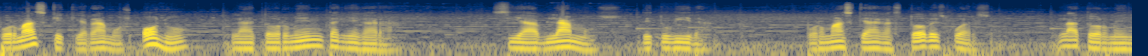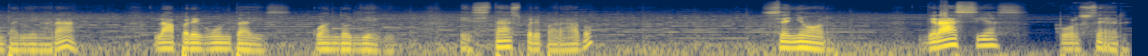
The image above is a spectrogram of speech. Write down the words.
por más que queramos o no, la tormenta llegará. Si hablamos de tu vida, por más que hagas todo esfuerzo, la tormenta llegará. La pregunta es, cuando llegue, ¿estás preparado? Señor, gracias por ser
